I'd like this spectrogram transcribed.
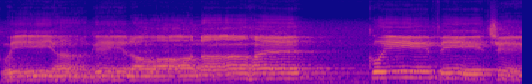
کوئی آگے روانہ ہے، کوئی پیچھے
